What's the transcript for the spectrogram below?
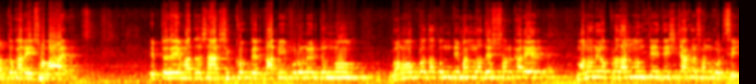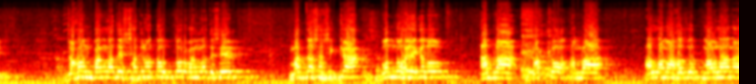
অধ্যকার এই সভায় ইবতদায়ী মাদ্রাসার শিক্ষকদের দাবি পূরণের জন্য গণপ্রজাতন্ত্রী বাংলাদেশ সরকারের মাননীয় প্রধানমন্ত্রী দৃষ্টি আকর্ষণ করছি। যখন বাংলাদেশ স্বাধীনতা উত্তর বাংলাদেশের মাদ্রাসা শিক্ষা বন্ধ হয়ে গেল, আমরা ডক্টর আমরা আল্লামা হজরত মাওলানা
